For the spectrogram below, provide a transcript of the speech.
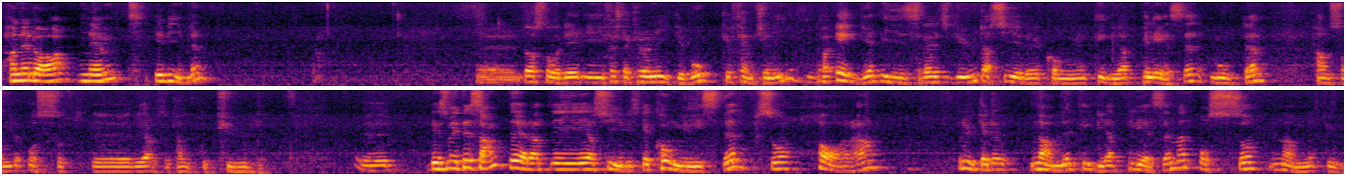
Han är idag nämnt i Bibeln. Eh, då står det i första krönikebok 5.29. Då ägget Israels gud, Assyrierkungen Tiglat Pileser mot dem. Han som det också, eh, alltså det är också kallat Pul. Eh, det som är intressant är att i assyriska kongelister så har han brukade namnet Tiglat Pileser men också namnet Gud.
